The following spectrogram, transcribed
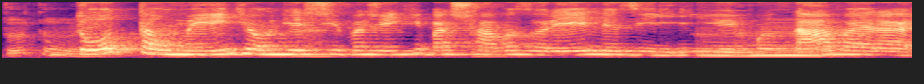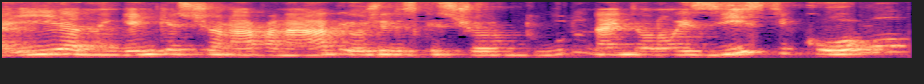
Totalmente. totalmente, onde é. tipo, a gente baixava as orelhas e, e uhum. mandava, era ia, ninguém questionava nada, e hoje eles questionam tudo, né? Então não existe como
